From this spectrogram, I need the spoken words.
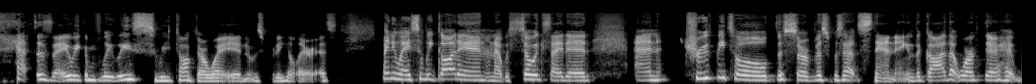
have to say we completely sweet talked our way in. It was pretty hilarious Anyway, so we got in and I was so excited. And truth be told, the service was outstanding. The guy that worked there, had,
